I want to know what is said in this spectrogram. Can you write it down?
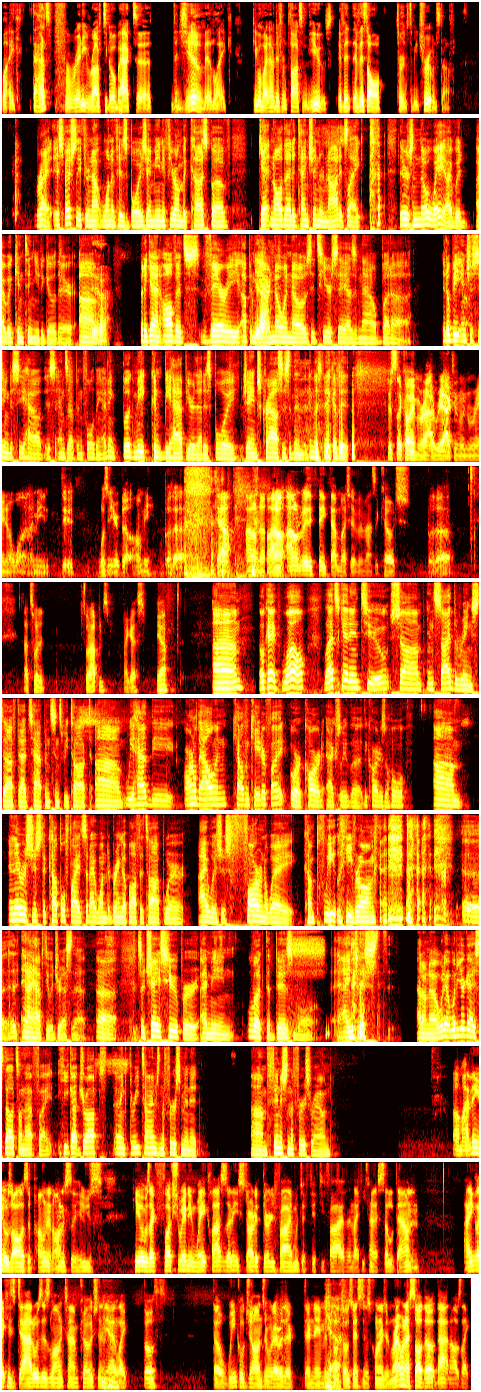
like that's pretty rough to go back to the gym and like people might have different thoughts and views if it if this all turns to be true and stuff. Right, especially if you're not one of his boys. I mean, if you're on the cusp of getting all that attention or not, it's like there's no way I would I would continue to go there. Um, yeah. But again, all of it's very up in the Yeah. air. No one knows. It's hearsay as of now. But uh, it'll be interesting to see how this ends up unfolding. I think Boog Meek couldn't be happier that his boy James Krause is in in the thick of it. Just like how I ra- reacted when Moreno won. I mean, dude, wasn't your belt, homie. But uh, yeah, I don't know. I don't. I don't really think that much of him as a coach. But uh, that's what it. That's what happens. I guess. Yeah. Um. Okay. Well, let's get into some inside the ring stuff that's happened since we talked. Um, we had the Arnold Allen Calvin Kattar fight, or card actually, the the card as a whole. Um, and there was just a couple fights that I wanted to bring up off the top where I was just far and away completely wrong. uh, and I have to address that. Uh, so Chase Hooper, I mean, looked abysmal. I just, I don't know. What what are your guys' thoughts on that fight? He got dropped, I think, three times in the first minute. Um, finished in the first round. Um, I think it was all his opponent. Honestly, he was he was like fluctuating weight classes. I think he started 35, went to 55, and like he kind of settled down. And I think like his dad was his longtime coach, and he had Mhm. like both the Winkeljohns or whatever their their name is, Yeah. both those guys in his corners. And right when I saw tho- that, and I was like,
